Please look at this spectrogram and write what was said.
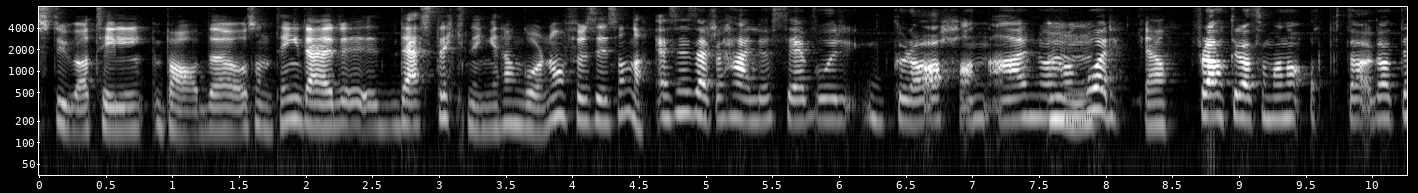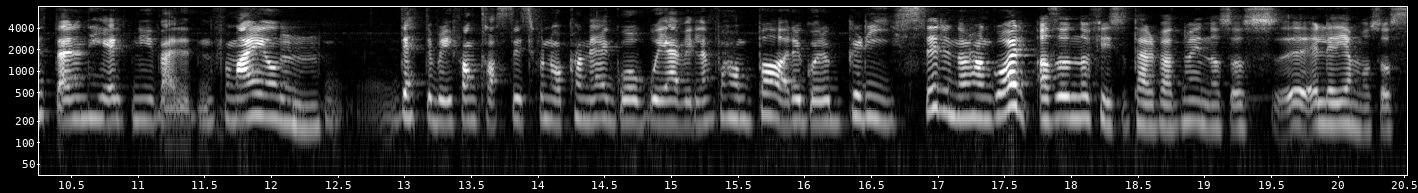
stua til badet og sånne ting. Det er, det er strekninger han går nå, for å si det sånn, da. Jeg syns det er så herlig å se hvor glad han er når han Mm. går. Ja. For det er akkurat som han har oppdaga at dette er en helt ny verden for meg. Og Mm. Dette blir fantastisk, for nå kan jeg gå hvor jeg vil. hen, For han bare går og gliser når han går. Altså, når fysioterapeuten var hos oss, eller hjemme hos oss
